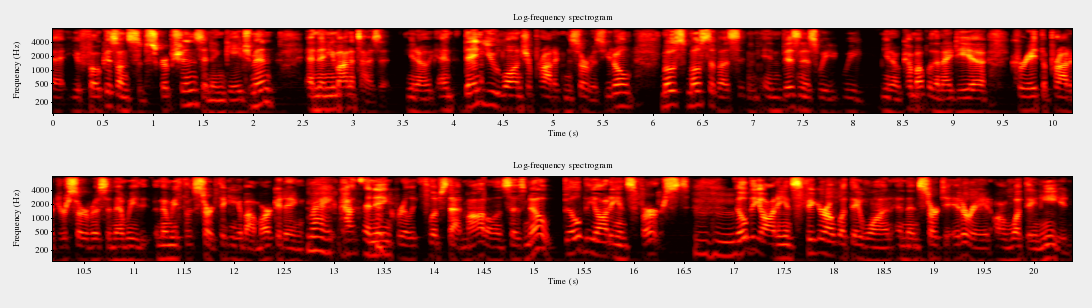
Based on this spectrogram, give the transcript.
Uh, you focus on subscriptions and engagement, and then you monetize it. You know, and then you launch a product and service. You don't. Most most of us in, in business, we we you know come up with an idea, create the product or service, and then we and then we start thinking about marketing. right. Content Inc. really flips that model and says, no, build the audience first. hmm Build the audience, figure out what they want, and then start to iterate on what they need.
